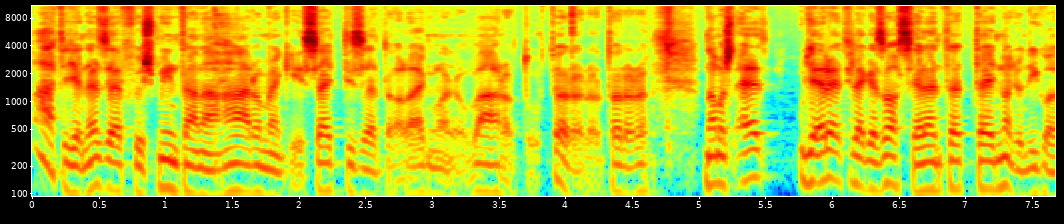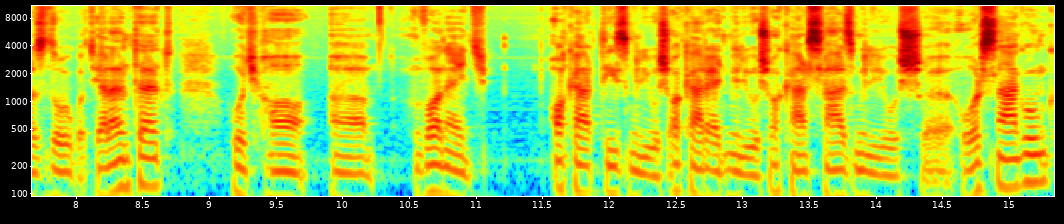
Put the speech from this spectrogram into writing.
Hát egy ilyen ezerfős mintánál 3,1 a legnagyobb várható. Tarara, tarara. Na most ez, ugye eredetileg ez azt jelentette, egy nagyon igaz dolgot jelentett, hogyha uh, van egy akár 10 milliós, akár 1 milliós, akár 100 milliós országunk,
